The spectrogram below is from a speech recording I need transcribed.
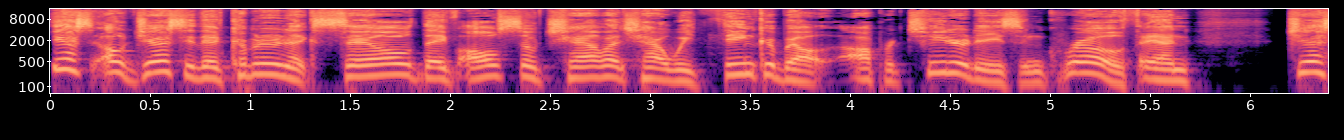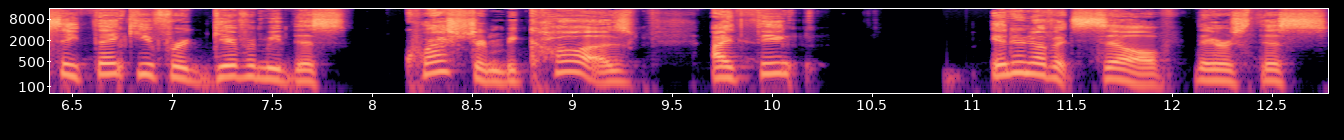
Yes. Oh, Jesse, they've come in and excelled. They've also challenged how we think about opportunities and growth. And Jesse, thank you for giving me this question because I think, in and of itself, there's this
